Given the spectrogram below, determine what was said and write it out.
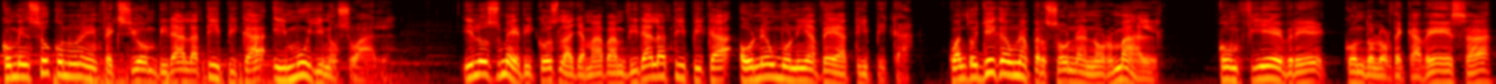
comenzó con una infección viral atípica y muy inusual. Y los médicos la llamaban viral atípica o neumonía B atípica. Cuando llega una persona normal, con fiebre, con dolor de cabeza,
